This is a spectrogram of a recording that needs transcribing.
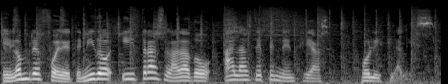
el hombre fue detenido y trasladado a las dependencias policiales.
